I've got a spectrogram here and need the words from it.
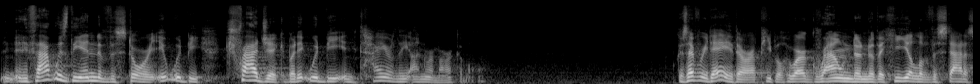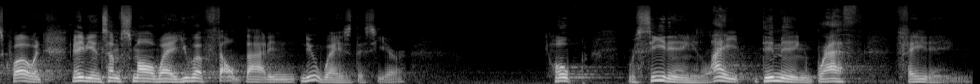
And if that was the end of the story, it would be tragic, but it would be entirely unremarkable. Because every day there are people who are ground under the heel of the status quo, and maybe in some small way you have felt that in new ways this year. Hope receding, light dimming, breath fading.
